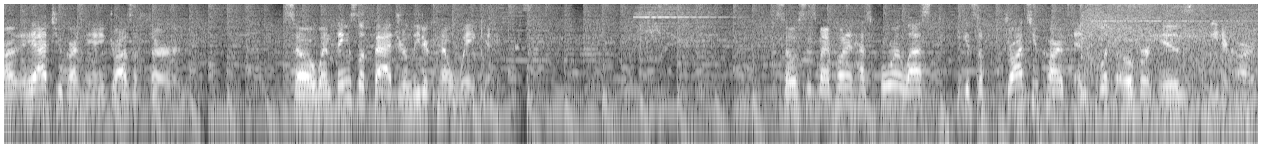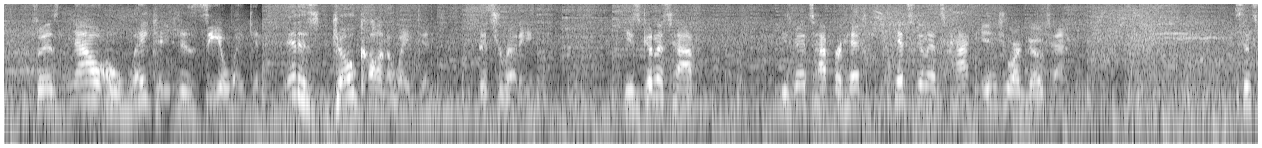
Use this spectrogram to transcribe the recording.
Or he had two cards in hand, he draws a third. So when things look bad, your leader can awaken. So since my opponent has four or less, he gets to draw two cards and flip over his leader card. So it is now awakened, his Z awakened. It is Dokkan awakened. It's ready. He's gonna tap. He's gonna tap for hit. Hit's gonna attack into our Goten. Since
